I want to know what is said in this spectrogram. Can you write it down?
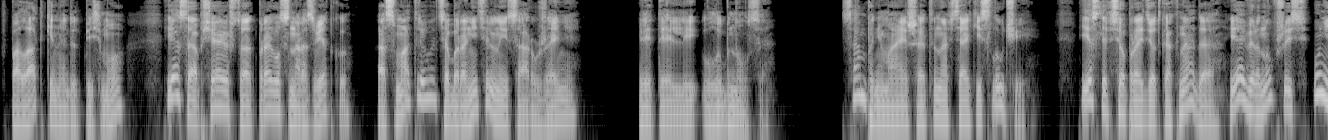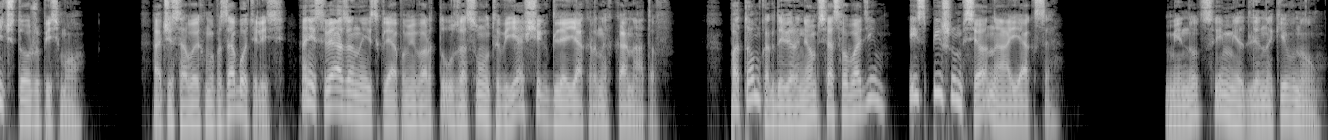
В палатке найдут письмо. Я сообщаю, что отправился на разведку, осматривать оборонительные сооружения. Вителли улыбнулся. «Сам понимаешь, это на всякий случай. Если все пройдет как надо, я, вернувшись, уничтожу письмо. О часовых мы позаботились. Они связаны и с кляпами во рту, засунуты в ящик для якорных канатов. Потом, когда вернемся, освободим и спишем все на Аякса». Минуций медленно кивнул.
